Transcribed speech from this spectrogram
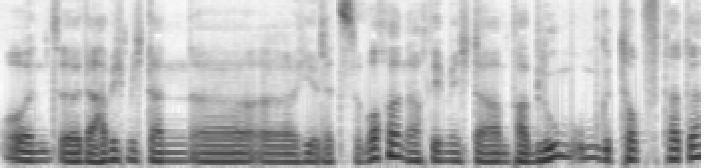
Und äh, da habe ich mich dann äh, äh hier letzte Woche, nachdem ich da ein paar Blumen umgetopft hatte,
